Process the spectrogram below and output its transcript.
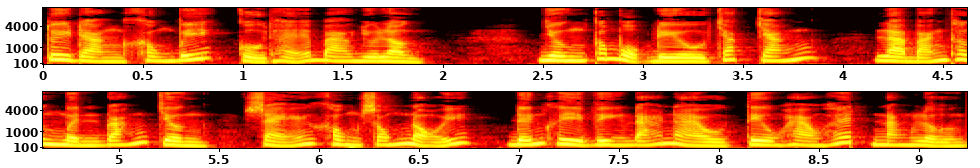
Tuy rằng không biết cụ thể bao nhiêu lần, nhưng có một điều chắc chắn là bản thân mình đoán chừng sẽ không sống nổi đến khi viên đá nào tiêu hao hết năng lượng.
